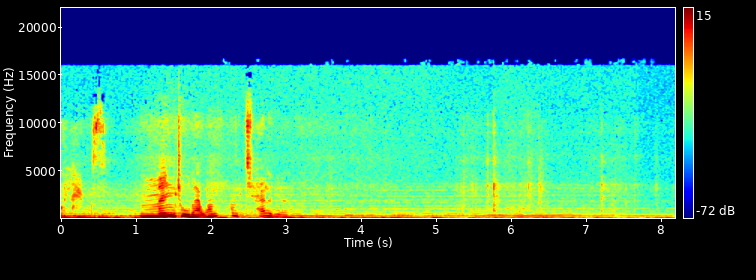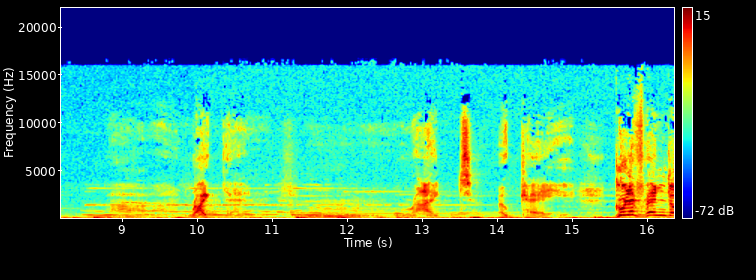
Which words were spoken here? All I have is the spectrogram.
relax. Mental that one, I'm telling you. Ah, right then. Mm, right. Okay. Gryffindor!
